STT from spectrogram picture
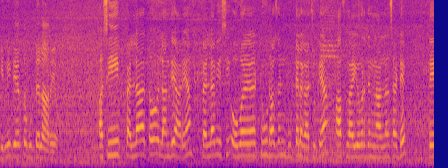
ਕਿੰਨੀ ਦੇਰ ਤੋਂ ਬੂਟੇ ਲਾ ਰਹੇ ਹੋ? ਅਸੀਂ ਪਹਿਲਾਂ ਤੋਂ ਲਾਂਦੇ ਆ ਰਹੇ ਹਾਂ। ਪਹਿਲਾਂ ਵੀ ਅਸੀਂ ਓਵਰ 2000 ਬੂਟੇ ਲਗਾ ਚੁੱਕੇ ਆ ਆ ਫਲਾਈਓਵਰ ਦੇ ਨਾਲ ਨਾਲ ਸਾਡੇ। ਤੇ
